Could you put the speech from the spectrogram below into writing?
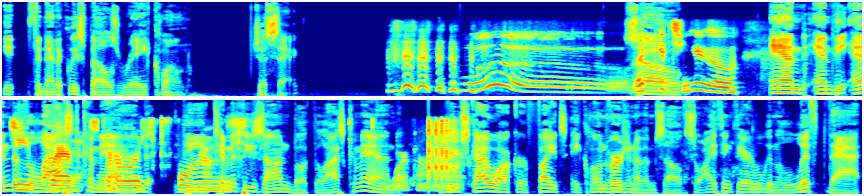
it phonetically spells Ray clone. Just saying. Ooh. So- Look at you. And and the end Deep of the last web command, the. Timothy Zahn book, the last command, Luke. Skywalker fights a clone version of himself. So I think they're going to lift that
